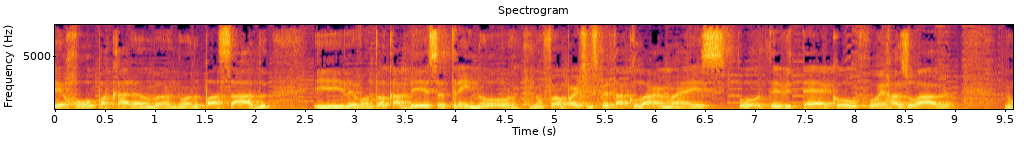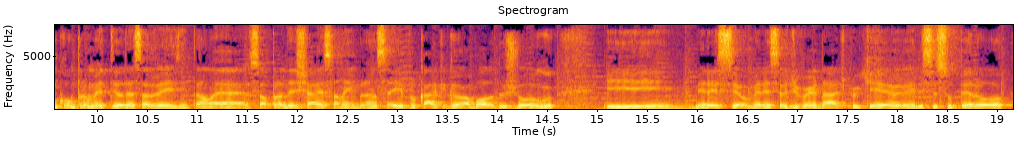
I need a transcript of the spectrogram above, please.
errou pra caramba no ano passado e levantou a cabeça, treinou. Não foi uma partida espetacular, mas, pô, teve tackle, foi razoável não comprometeu dessa vez. Então é só pra deixar essa lembrança aí pro cara que ganhou a bola do jogo e mereceu, mereceu de verdade porque ele se superou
